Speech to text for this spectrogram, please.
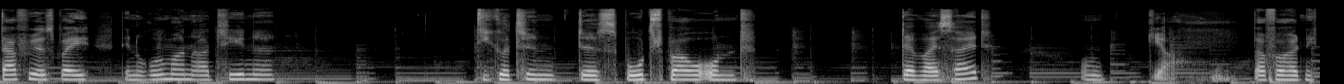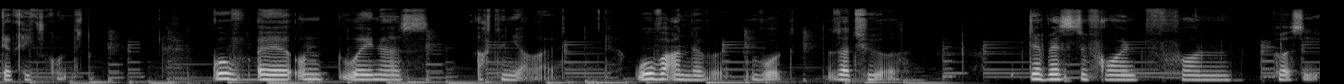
dafür ist bei den Römern Athene die Göttin des Bootsbau und der Weisheit. Und ja, dafür halt nicht der Kriegskunst. Go, äh, und Wayne ist 18 Jahre alt. Grover Underwood, Satyr. Der beste Freund von Percy.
